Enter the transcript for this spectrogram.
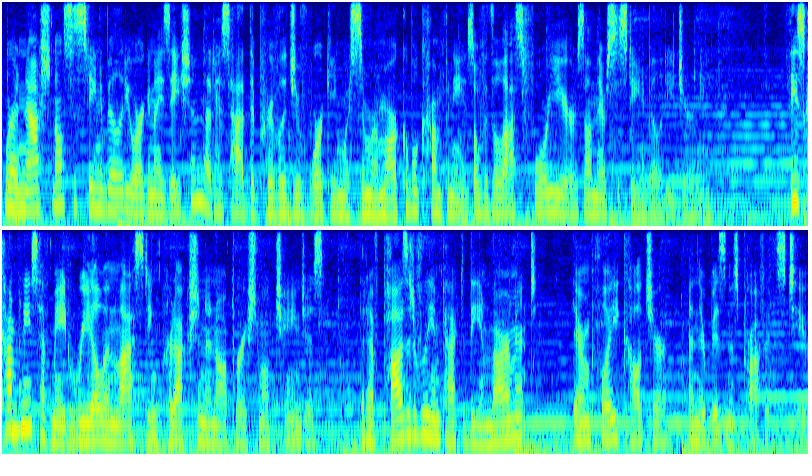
We're a national sustainability organization that has had the privilege of working with some remarkable companies over the last four years on their sustainability journey. These companies have made real and lasting production and operational changes that have positively impacted the environment, their employee culture, and their business profits too.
